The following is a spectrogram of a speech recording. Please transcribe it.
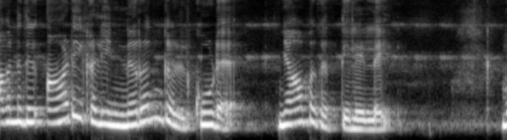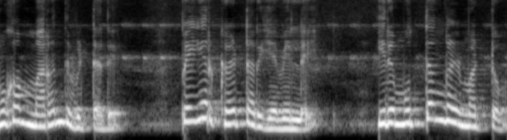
அவனது ஆடைகளின் நிறங்கள் கூட ஞாபகத்தில் இல்லை முகம் மறந்துவிட்டது. பெயர் கேட்டறியவில்லை. இரு முத்தங்கள் மட்டும்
